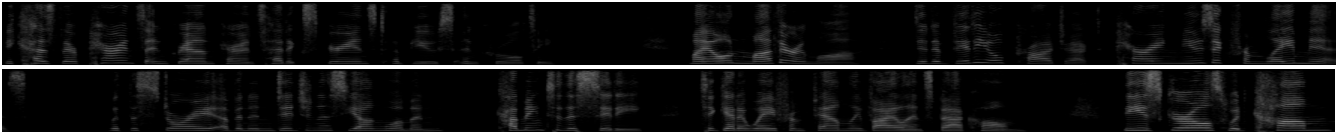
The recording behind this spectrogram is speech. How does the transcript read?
because their parents and grandparents had experienced abuse and cruelty. My own mother-in-law did a video project pairing music from Les Mis with the story of an indigenous young woman coming to the city to get away from family violence back home. These girls would come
